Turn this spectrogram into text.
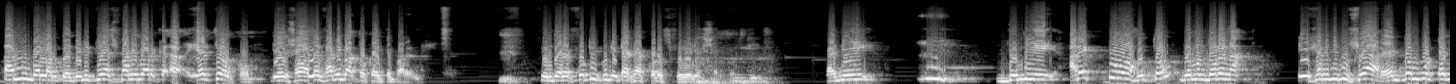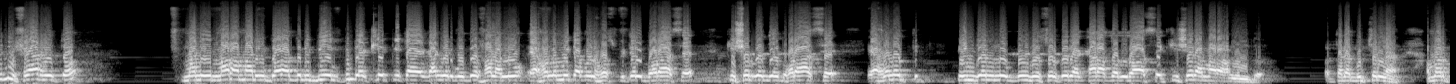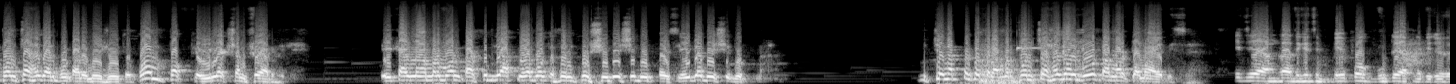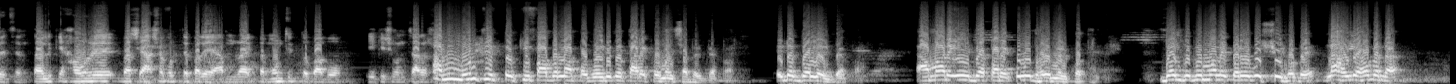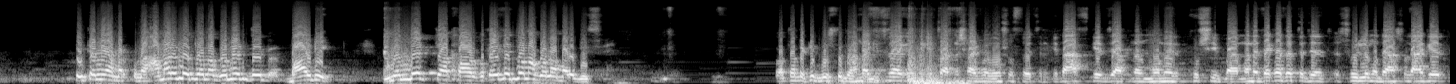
আমি বললাম তো, এদের ইতিহাস ফানিবার এর চেয়েও কম, যে সকালে ফানিবার তো খাইতে পারে না। কিন্তু এরা কোটি কোটি টাকা খরচ করে ইলেকশন কাজে যদি আরেকটু হতো, যেমন ধরে না এখানে যদি ফেয়ার একদম ভোটটা যদি ফেয়ার হতো মানে মারামারি দরাদরি বিএনপি দেখলে পিটায়, গাঙের মধ্যে ফেলানো, এখনও মিটামন হসপিটাল ভরা আছে, কিশোরগঞ্জে ভরা আছে, এখনও তিনজন লোক দুই বছর করে কারাদণ্ড আছে, কিসের আমার আনন্দ? কথাটা বুঝছেন না? আমার পঞ্চাশ হাজার ভোট আরও বেশি হইতো। কম পক্ষে ইলেকশন ফেয়ার হইলে। এই কারণে আমার মনটা খুব যে আপনারা বলতেছেন খুশি বেশি ভোট পাইছে এইটা বেশি ভোট না। বুঝছেন আপনার কথা আমার পঞ্চাশ হাজার ভোট আমার কমায় দিছে। এই যে আমরা দেখেছি ব্যাপক ভোটে আপনি বিজয় হয়েছেন তাহলে কি হাওড়ে বাসী আশা করতে পারে আমরা একটা মন্ত্রিত্ব পাবো? এই কিশোর চার আমি মন্ত্রিত্ব কি পাবো না পাবো এটা তো তারেক রহমান সাহেবের ব্যাপার। এটা দলের ব্যাপার। আমার এই ব্যাপারে কোনো ধরনের কথা নাই। দল যদি মনে করে অবশ্যই হবে না হলে হবে না। এটা নিয়ে আমার কোনো আমার হলো জনগণের যে বাড়ি ম্যান্ডেটটা পাওয়ার কথা এই যে জনগণ আমার দিছে। কথাটা কি বুঝতে আমরা কিছু আগে কিন্তু আপনি শারীরিকভাবে অসুস্থ হয়েছেন কিন্তু আজকে যে আপনার মনের খুশি বা মানে দেখা যাচ্ছে যে শরীরের মধ্যে আসলে আগের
